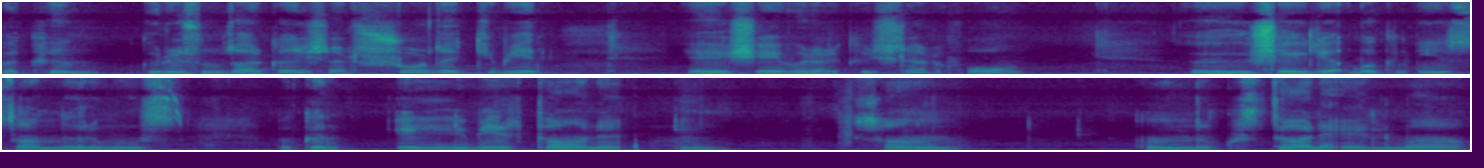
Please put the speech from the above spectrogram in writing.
Bakın görüyorsunuz arkadaşlar şuradaki bir e, şey var arkadaşlar o e, şeyle bakın insanlarımız bakın 51 tane insan 19 tane elma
